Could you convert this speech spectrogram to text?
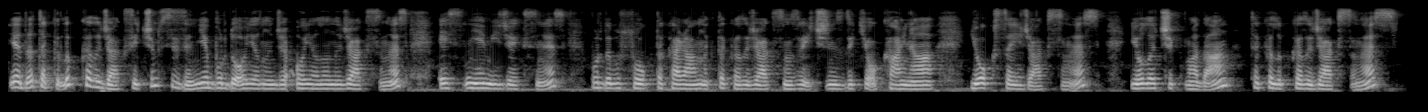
Ya da takılıp kalacak. Seçim sizin. Ya burada oyalanca, oyalanacaksınız, esneyemeyeceksiniz. Burada bu soğukta, karanlıkta kalacaksınız ve içinizdeki o kaynağı yok sayacaksınız. Yola çıkmadan takılıp kalacaksınız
